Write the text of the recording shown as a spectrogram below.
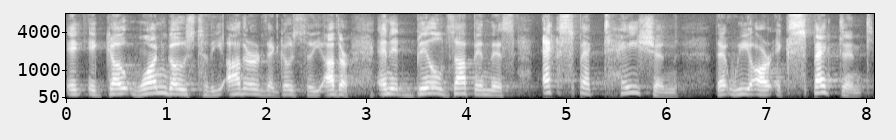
it, it go one goes to the other, that goes to the other, and it builds up in this expectation that we are expectant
